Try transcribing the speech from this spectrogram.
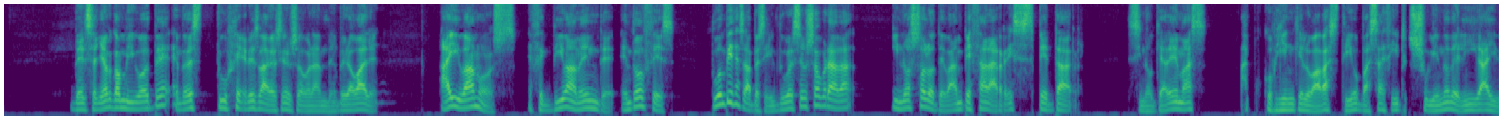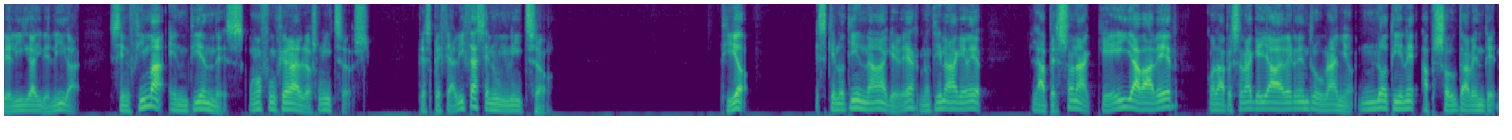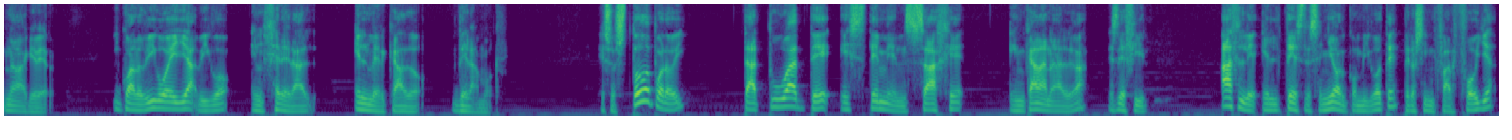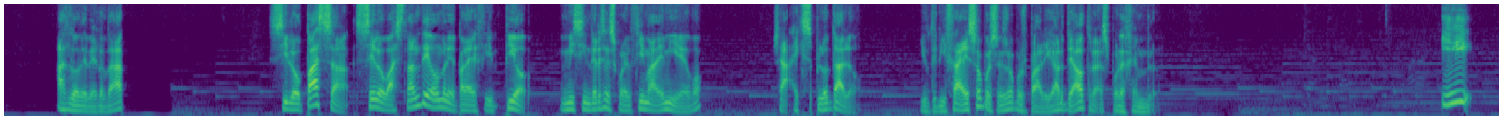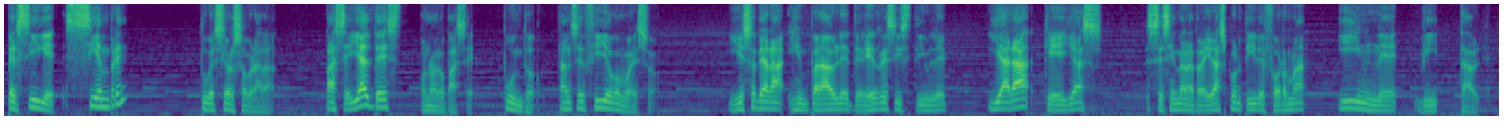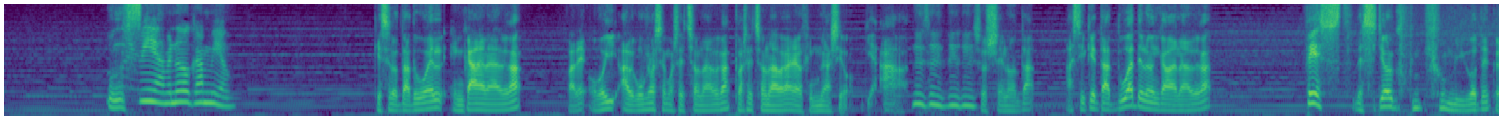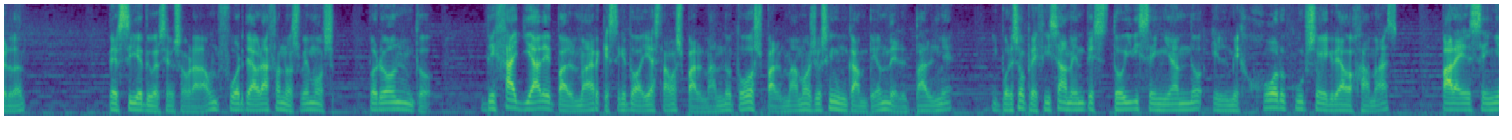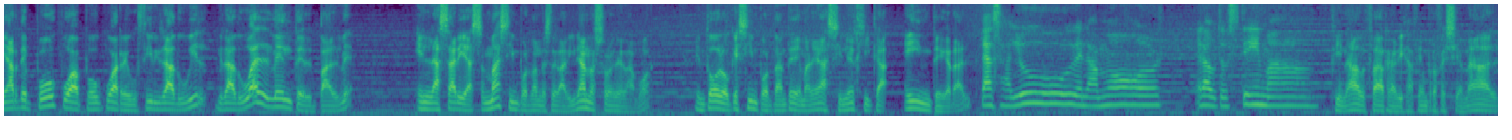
del señor con bigote, entonces tú eres la versión sobrante. Pero vale, ahí vamos, efectivamente. Entonces, tú empiezas a perseguir tu versión sobrada y no solo te va a empezar a respetar, sino que además, a poco bien que lo hagas, tío, vas a ir subiendo de liga y de liga y de liga. Si encima entiendes cómo funcionan los nichos, te especializas en un nicho, tío, es que no tiene nada que ver, no tiene nada que ver la persona que ella va a ver con la persona que ella va a ver dentro de un año. No tiene absolutamente nada que ver. Y cuando digo ella, digo en general el mercado del amor. Eso es todo por hoy. Tatúate este mensaje en cada nalga. Es decir, hazle el test del señor con bigote, pero sin farfolla. Hazlo de verdad. Si lo pasa, sé lo bastante hombre para decir, tío, mis intereses por encima de mi ego. O sea, explótalo. Y utiliza eso, pues eso, pues para ligarte a otras, por ejemplo. Y persigue siempre tu versión sobrada. Pase ya el test o no lo pase. Punto. Tan sencillo como eso. Y eso te hará imparable, te hará irresistible y hará que ellas se sientan atraídas por ti de forma inevitable. Sí, a menudo cambio. que se lo tatúen en cada nalga, ¿vale? Hoy algunos hemos hecho nalga, tú has hecho nalga en el gimnasio. Ya, eso se nota. Así que tatúatelo en cada nalga. Fest del señor con, con bigote, perdón. Persigue tu versión sobrada. Un fuerte abrazo, nos vemos pronto. Deja ya de palmar, que sé que todavía estamos palmando, todos palmamos, yo soy un campeón del palme. Y por eso precisamente estoy diseñando el mejor curso que he creado jamás para enseñarte poco a poco a reducir gradualmente el palme en las áreas más importantes de la vida, no solo en el amor, en todo lo que es importante de manera sinérgica e integral. La salud, el amor, el autoestima. Finanzas, realización profesional,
